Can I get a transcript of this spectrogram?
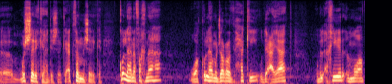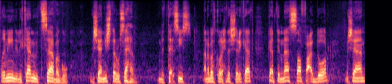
آه، مش شركة هذه الشركة أكثر من شركة. كلها نفخناها وكلها مجرد حكي ودعايات. وبالأخير المواطنين اللي كانوا يتسابقوا مشان يشتروا سهم من التأسيس أنا بذكر إحدى الشركات كانت الناس صافة على الدور مشان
